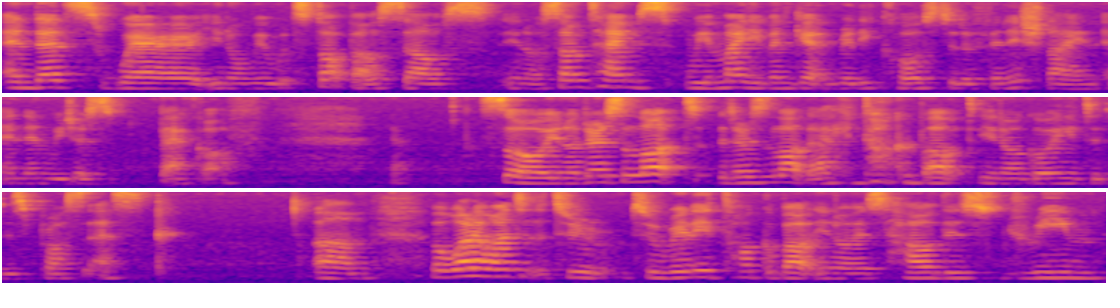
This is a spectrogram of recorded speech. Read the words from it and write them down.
And that's where you know we would stop ourselves you know sometimes we might even get really close to the finish line and then we just back off. Yeah. so you know there's a lot there's a lot that I can talk about you know going into this process um, but what I wanted to to really talk about you know is how this dream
